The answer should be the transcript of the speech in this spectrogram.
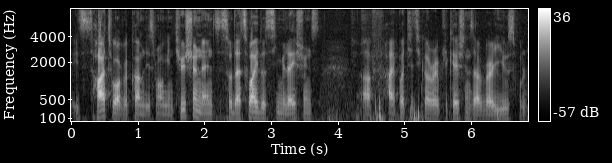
it's hard to overcome this wrong intuition. And so that's why those simulations of hypothetical replications are very useful.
